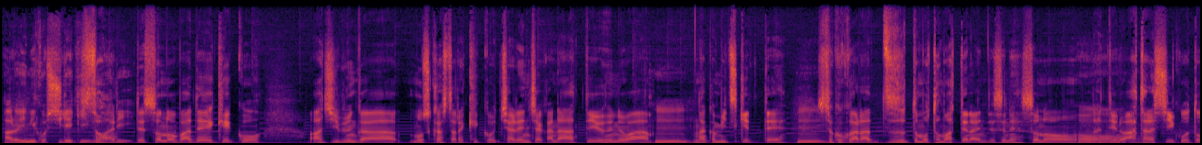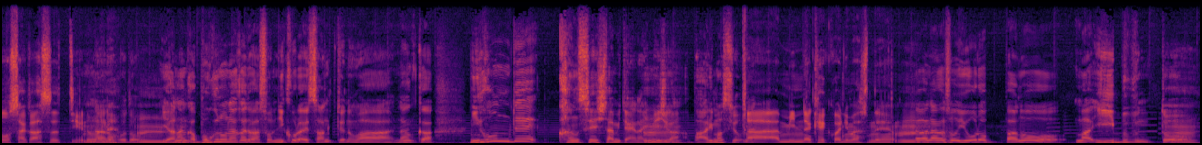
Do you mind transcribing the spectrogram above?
ある意味こう刺激もあり。でその場で結構あ自分がもしかしたら結構チャレンジャーかなっていうふうには、うん。なんか見つけて、うん。そこからずっともう止まってないんですね。そのなんていうの新しいことを探すっていうのはね。なるほど、うん。いやなんか僕の中ではそのニコライさんっていうのはなんか日本で完成したみたいなイメージがやっぱありますよね、あーみんな結構ありますね、うん。だからなんかそのヨーロッパのまあいい部分と、うん。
